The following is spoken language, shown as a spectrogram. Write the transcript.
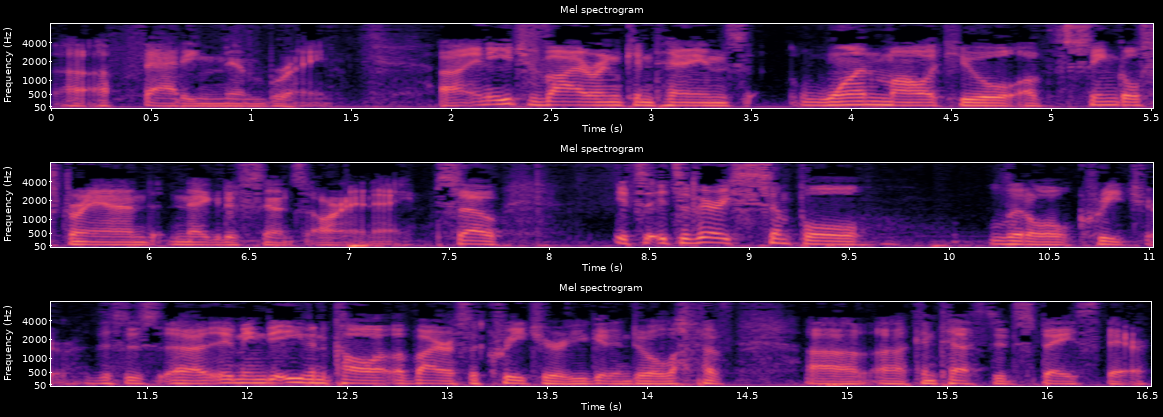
a fatty membrane. Uh, and each viron contains one molecule of single-strand negative sense RNA. So it's it's a very simple little creature. This is, uh, I mean, to even call a virus a creature, you get into a lot of uh, uh, contested space there.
